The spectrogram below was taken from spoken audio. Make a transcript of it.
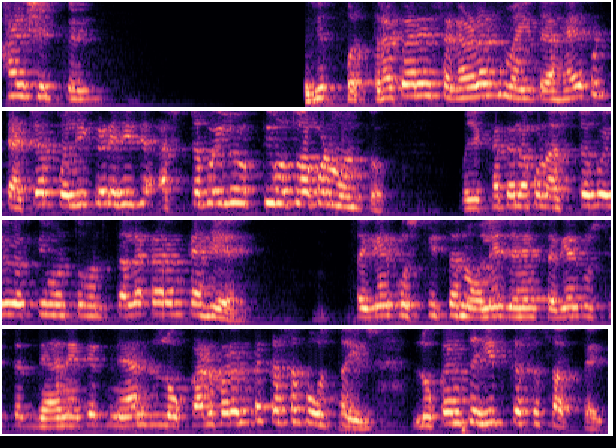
हाय शेतकरी. म्हणजे पत्रकार हे सगळ्यांनाच माहिती आहे पण त्याच्या पलीकडे हे जे अष्टपैलू व्यक्तिमत्व आपण म्हणतो म्हणजे एखाद्याला आपण अष्टपैलू व्यक्ती म्हणतो म्हणतो त्याला कारण काय हे आहे? सगळ्या गोष्टीचं नॉलेज आहे सगळ्या गोष्टीचं ज्ञान आहे ते ज्ञान लोकांपर्यंत कसं पोहोचता येईल? लोकांचं हित कसं साधता येईल?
